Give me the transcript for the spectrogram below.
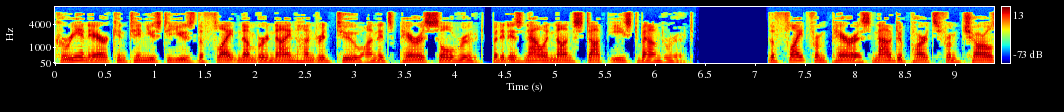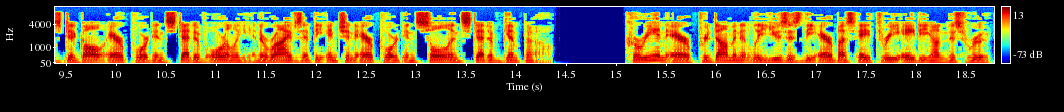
Korean Air continues to use the flight number 902 on its Paris Seoul route, but it is now a non stop eastbound route. The flight from Paris now departs from Charles de Gaulle Airport instead of Orly and arrives at the Incheon Airport in Seoul instead of Gimpo. Korean Air predominantly uses the Airbus A380 on this route.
